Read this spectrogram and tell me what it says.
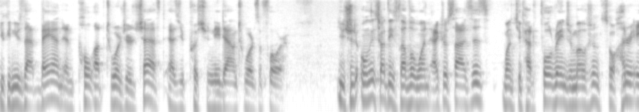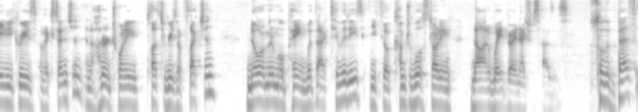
you can use that band and pull up towards your chest as you push your knee down towards the floor. You should only start these level one exercises once you've had full range of motion, so 180 degrees of extension and 120 plus degrees of flexion, no or minimal pain with activities, and you feel comfortable starting non-weight bearing exercises. So the best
